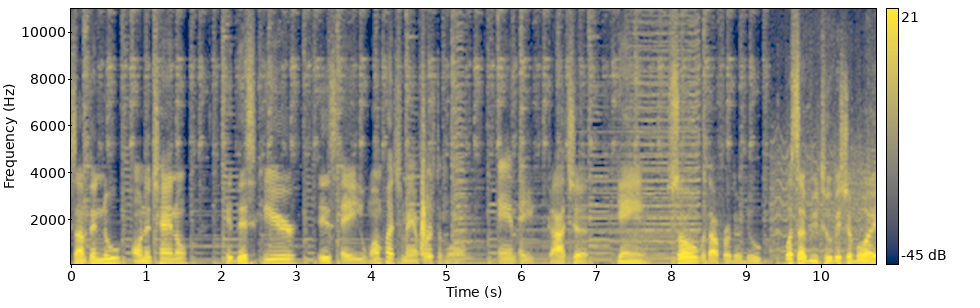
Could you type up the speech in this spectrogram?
something new on the channel. This here is a One Punch Man, first of all, and a gacha game. So, without further ado, what's up, YouTube? It's your boy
